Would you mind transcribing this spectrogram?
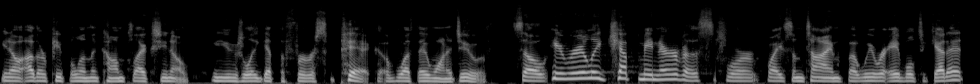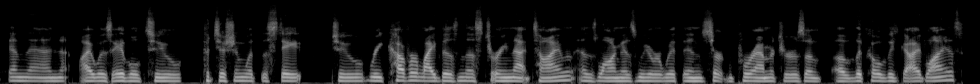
you know, other people in the complex, you know, usually get the first pick of what they want to do. So he really kept me nervous for quite some time, but we were able to get it. And then I was able to petition with the state to recover my business during that time, as long as we were within certain parameters of, of the COVID guidelines.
